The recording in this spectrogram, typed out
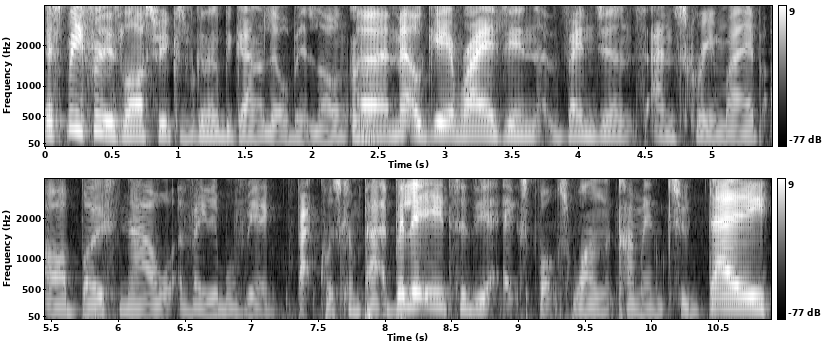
Let's speed through these last week because we're going to be going a little bit long. Uh, Metal Gear Rising, Vengeance, and ScreamRide are both now available via backwards compatibility to the Xbox One coming today.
